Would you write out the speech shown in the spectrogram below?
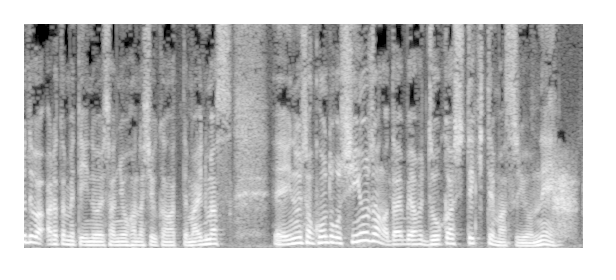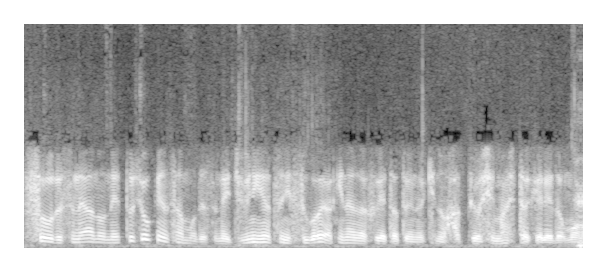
れでは改めて井上さんにお話を伺ってまいります。えー、井上さん、このところ信用残がだいぶやはり増加してきてますよね。そうですね。あのネット証券さんもですね12月にすごい商いが増えたというのを昨日発表しましたけれども、は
